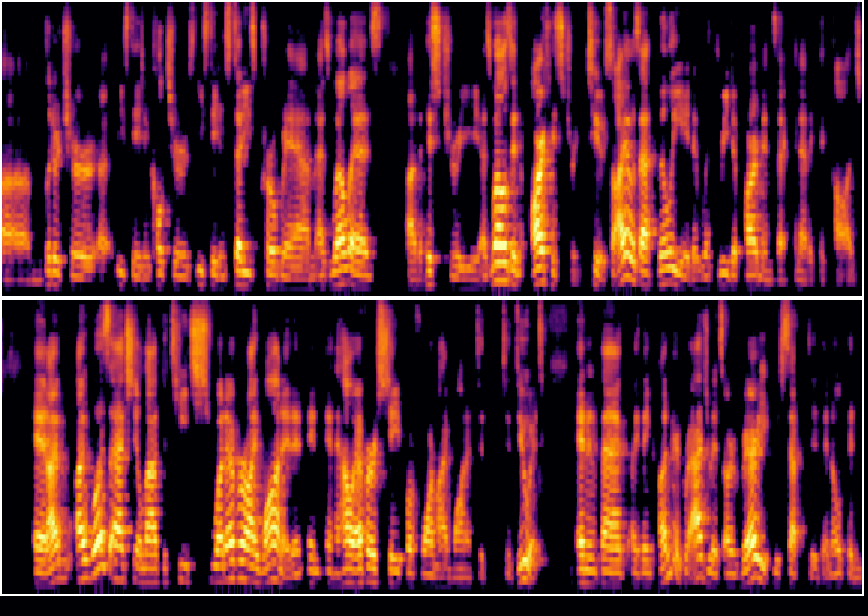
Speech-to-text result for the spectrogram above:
um, literature, uh, East Asian cultures, East Asian studies program, as well as uh, the history, as well as in art history too. So I was affiliated with three departments at Connecticut College. And I, I was actually allowed to teach whatever I wanted and, and, and however shape or form I wanted to, to do it. And in fact, I think undergraduates are very receptive and open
